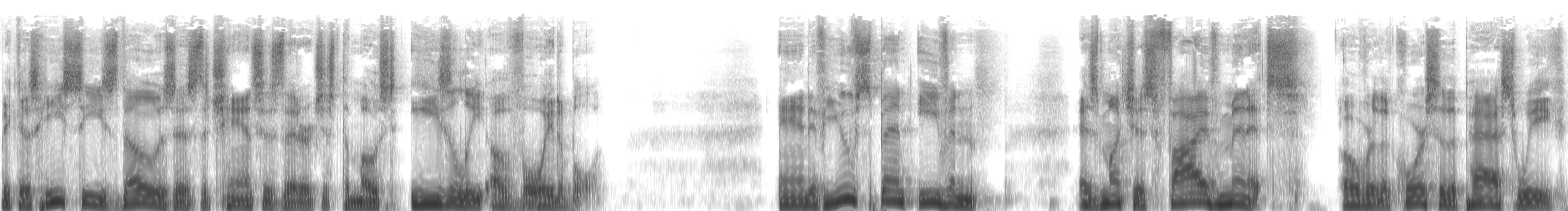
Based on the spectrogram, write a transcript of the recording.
because he sees those as the chances that are just the most easily avoidable. And if you've spent even as much as five minutes over the course of the past week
